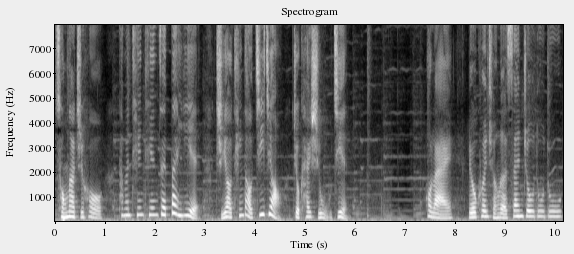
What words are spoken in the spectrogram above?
从那之后，他们天天在半夜，只要听到鸡叫，就开始舞剑。后来，刘琨成了三州都督，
